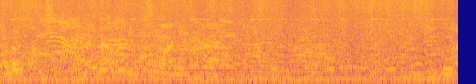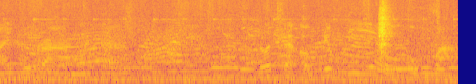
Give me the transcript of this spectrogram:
ตามจำนวนส่วนค่ะเป็นไม้โบราณนะคะรสจะออกเปรี้ยวๆอมหวาน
